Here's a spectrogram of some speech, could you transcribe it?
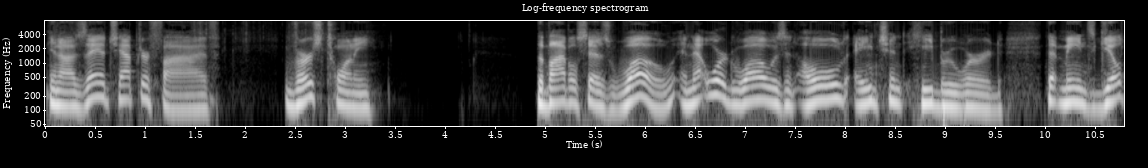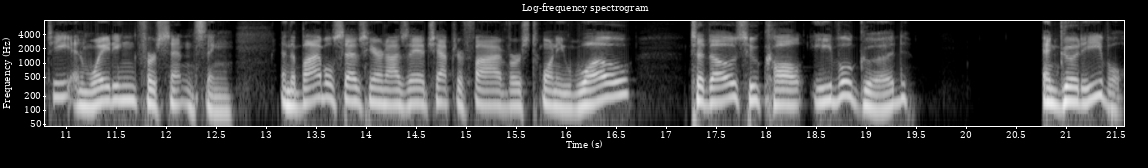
In Isaiah chapter 5, verse 20, the Bible says, Woe, and that word woe is an old ancient Hebrew word that means guilty and waiting for sentencing. And the Bible says here in Isaiah chapter 5, verse 20, Woe to those who call evil good and good evil,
